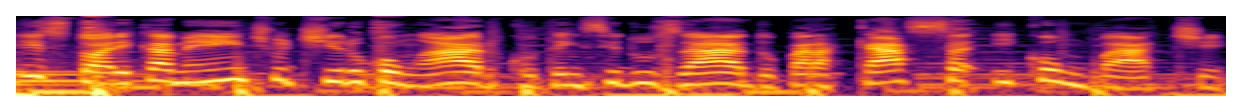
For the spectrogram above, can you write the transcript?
Historicamente, o tiro com arco tem sido usado para caça e combate.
